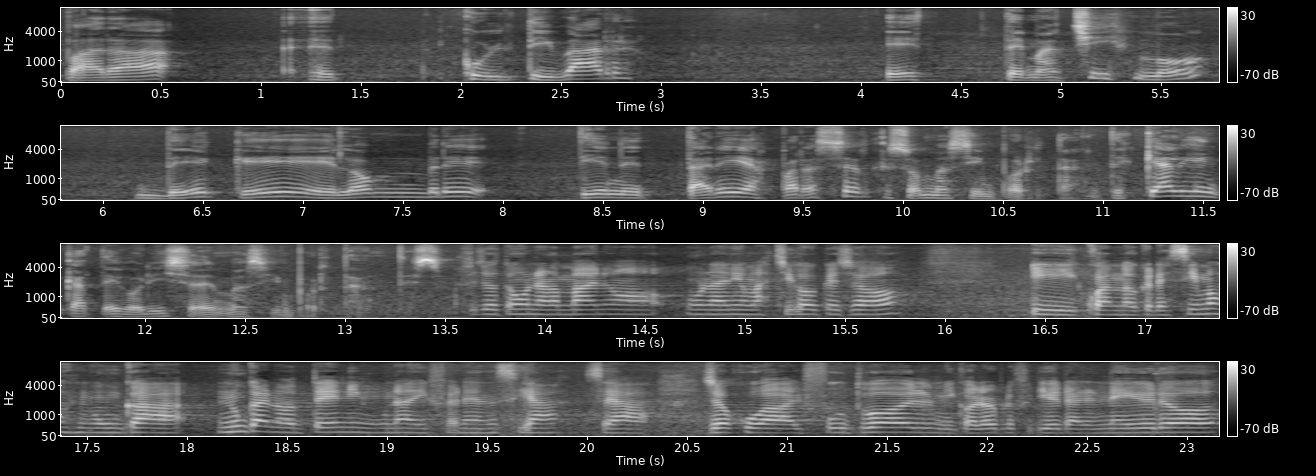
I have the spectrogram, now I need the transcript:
para eh, cultivar este machismo de que el hombre tiene tareas para hacer que son más importantes, que alguien categoriza de más importantes. Yo tengo un hermano un año más chico que yo y cuando crecimos nunca, nunca noté ninguna diferencia. O sea, yo jugaba al fútbol, mi color preferido era el negro,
